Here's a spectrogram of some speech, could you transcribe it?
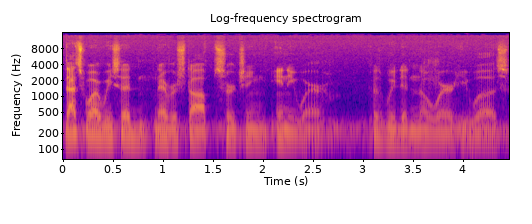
That's why we said never stop searching anywhere, because we didn't know where he was.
